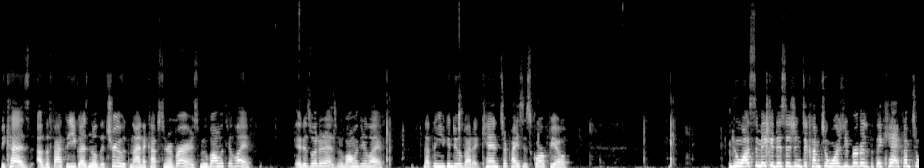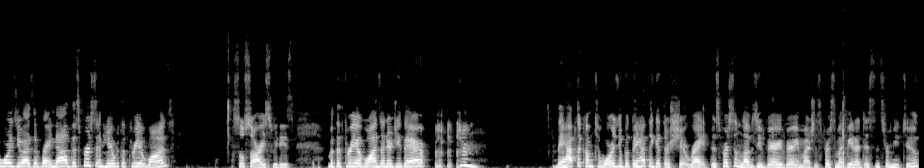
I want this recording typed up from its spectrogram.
because of the fact that you guys know the truth. Nine of Cups in reverse. Move on with your life. It is what it is. Move on with your life. Nothing you can do about it. Cancer, Pisces, Scorpio who wants to make a decision to come towards you, Virgos, but they can't come towards you as of right now. This person here with the Three of Wands, so sorry, sweeties, with the Three of Wands energy there, they have to come towards you, but they have to get their shit right. This person loves you very, very much. This person might be at a distance from you too,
